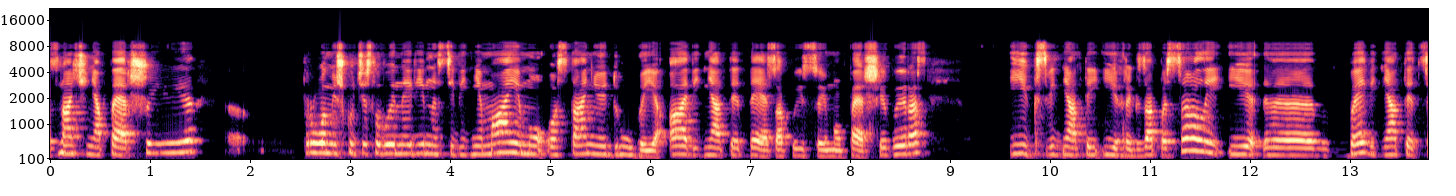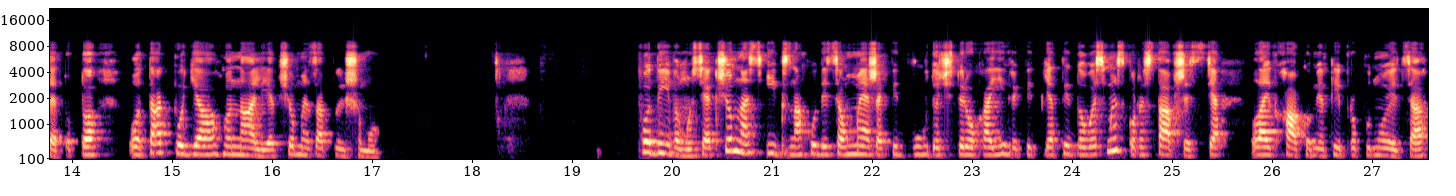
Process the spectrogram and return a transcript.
значення першої проміжку числової нерівності віднімаємо останньої другої. А відняти D записуємо перший вираз, Х відняти Y записали, і е, відняти C. Тобто, отак по діагоналі, якщо ми запишемо. Подивимося, якщо в нас х знаходиться в межах від 2 до 4, а y від 5 до 8, скориставшись лайфхаком, який пропонується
